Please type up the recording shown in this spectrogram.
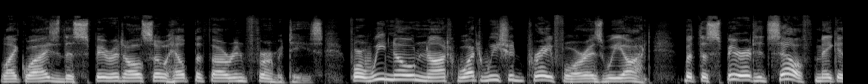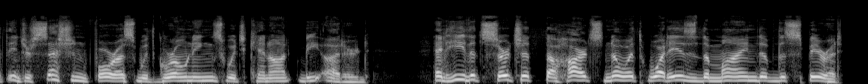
Likewise, the Spirit also helpeth our infirmities. For we know not what we should pray for as we ought, but the Spirit itself maketh intercession for us with groanings which cannot be uttered. And he that searcheth the hearts knoweth what is the mind of the Spirit,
